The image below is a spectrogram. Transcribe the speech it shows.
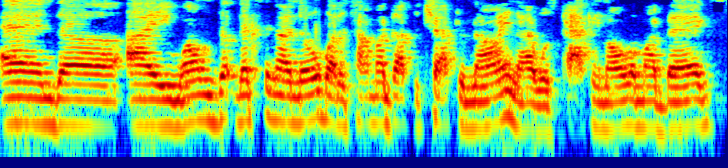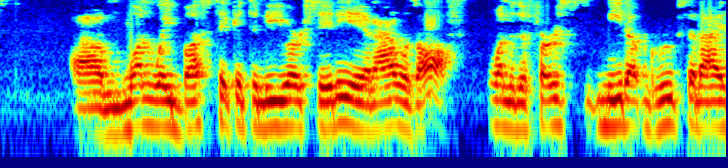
and, uh, I wound up, next thing I know, by the time I got to chapter nine, I was packing all of my bags, um, one way bus ticket to New York City and I was off. One of the first meetup groups that I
